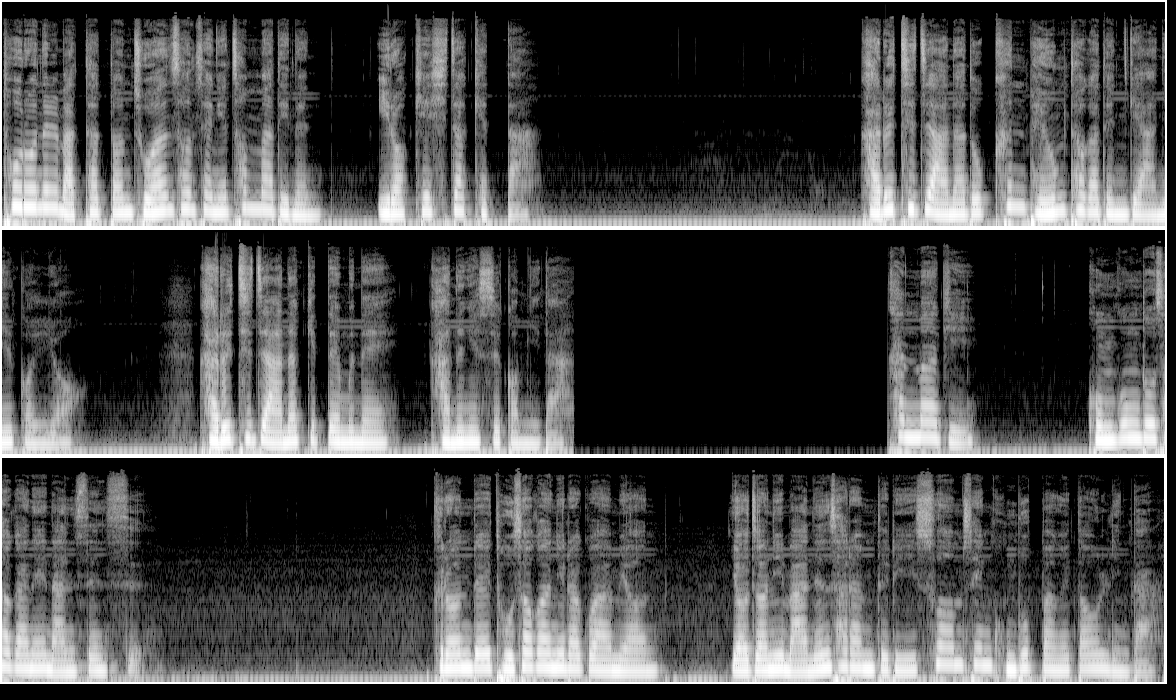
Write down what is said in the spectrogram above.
토론을 맡았던 조한 선생의 첫마디는 이렇게 시작했다. 가르치지 않아도 큰 배움터가 된 게 아닐걸요. 가르치지 않았기 때문에 가능했을 겁니다. 칸마기 공공도서관의 난센스 그런데 도서관이라고 하면 여전히 많은 사람들이 수험생 공부방을 떠올린다.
